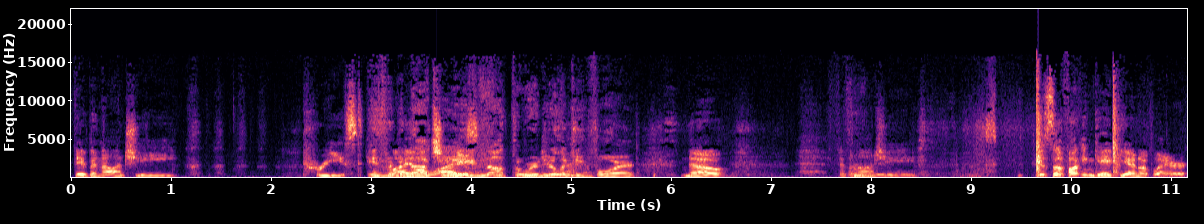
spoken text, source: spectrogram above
Fibonacci priest in my Fibonacci life. is not the word you're looking for. No. Fibonacci. This is a fucking gay piano player.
